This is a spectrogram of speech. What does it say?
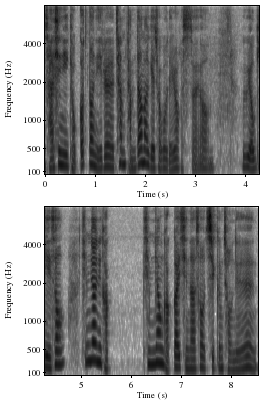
자신이 겪었던 일을 참 담담하게 적어 내려갔어요. 그리고 여기에서 10년이 각 10년 가까이 지나서 지금 저는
